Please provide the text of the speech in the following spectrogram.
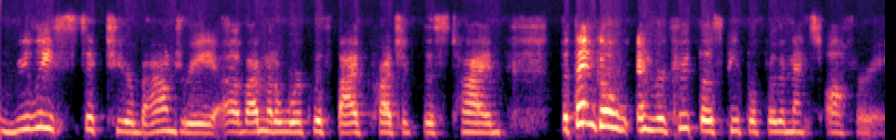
really stick to your boundary of i'm going to work with five projects this time but then go and recruit those people for the next offering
